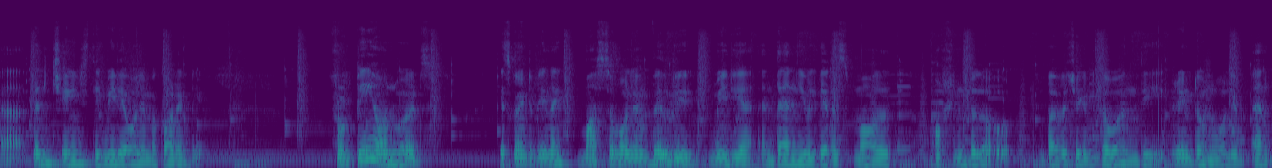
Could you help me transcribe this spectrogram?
uh, then change the media volume accordingly. From p onwards it's going to be like master volume will be media and then you will get a small option below by which you can govern the ringtone volume and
